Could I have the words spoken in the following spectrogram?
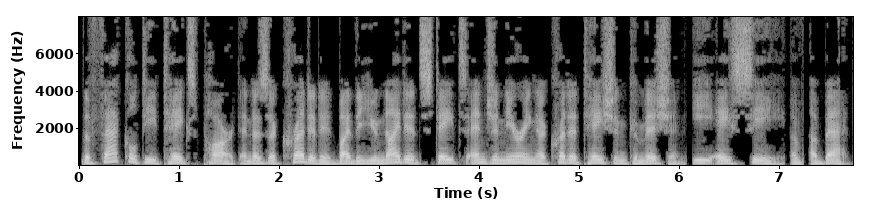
The faculty takes part and is accredited by the United States Engineering Accreditation Commission of ABET.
